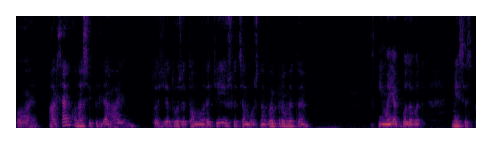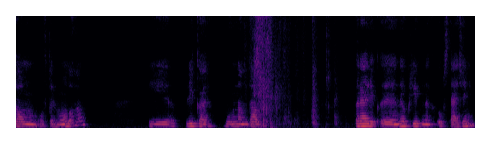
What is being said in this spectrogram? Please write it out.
А Арсенко нашій підлягає. Тож я дуже тому радію, що це можна виправити. І ми як були от місяць тому у офтальмолога, і лікар був нам дав перелік е, необхідних обстежень,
